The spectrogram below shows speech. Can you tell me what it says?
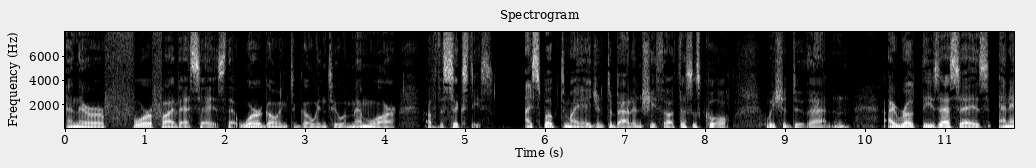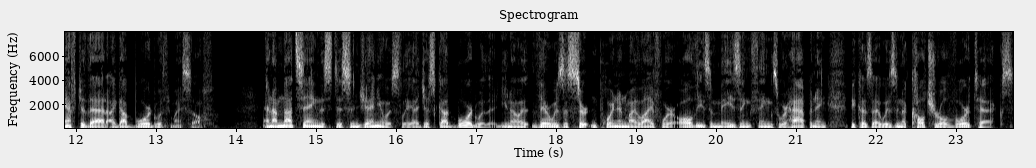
And there are four or five essays that were going to go into a memoir of the 60s. I spoke to my agent about it, and she thought, this is cool. We should do that. And I wrote these essays, and after that, I got bored with myself. And I'm not saying this disingenuously. I just got bored with it. You know, there was a certain point in my life where all these amazing things were happening because I was in a cultural vortex.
